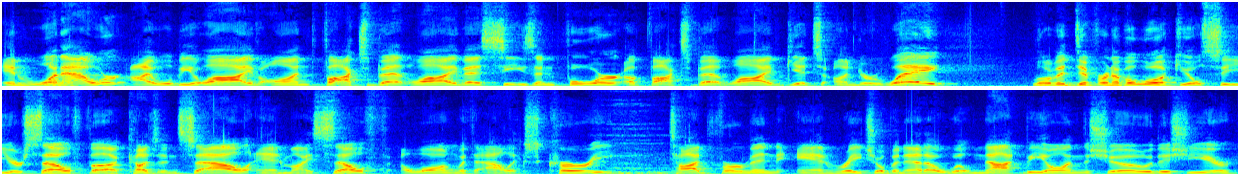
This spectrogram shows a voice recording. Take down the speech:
In one hour, I will be live on Fox Bet Live as season four of Fox Bet Live gets underway. A little bit different of a look. You'll see yourself, uh, cousin Sal, and myself, along with Alex Curry, Todd Fuhrman, and Rachel Bonnetta, will not be on the show this year.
